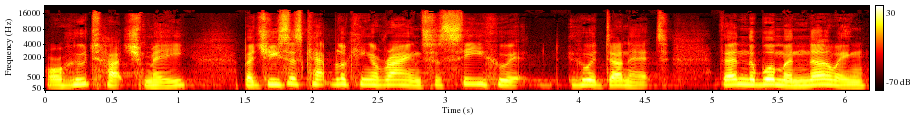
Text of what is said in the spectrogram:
Or who touched me? But Jesus kept looking around to see who, it, who had done it. Then the woman, knowing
